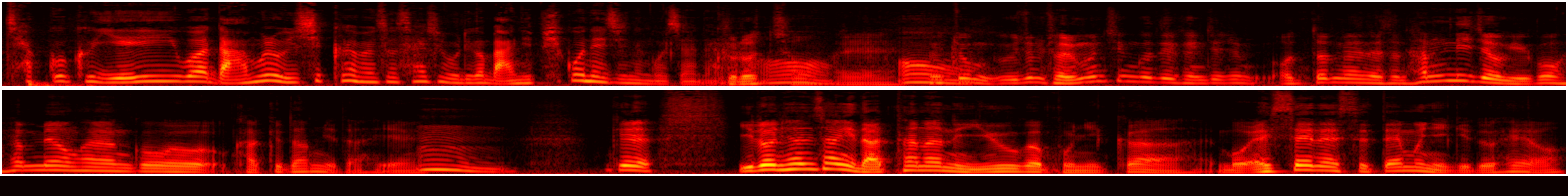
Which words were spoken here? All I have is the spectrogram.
자꾸 그 예의와 남을 의식하면서 사실 우리가 많이 피곤해지는 거잖아요. 그렇죠. 예. 어. 좀 요즘 젊은 친구들이 굉장히 좀 어떤 면에서는 합리적이고 현명한 것 같기도 합니다. 예. 음. 이게 이런 현상이 나타나는 이유가 보니까 뭐 SNS 때문이기도 해요.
